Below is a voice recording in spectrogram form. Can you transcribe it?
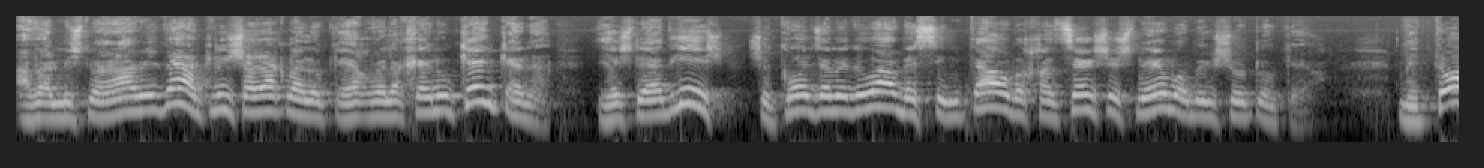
אבל משתמלאה המידה, הכלי שייך ללוקח ולכן הוא כן קנה. יש להדגיש שכל זה מדובר בסמטה או בחצר ששניהם או ברשות לוקח. מתוך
